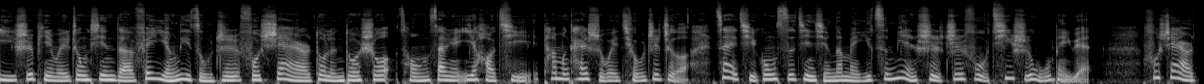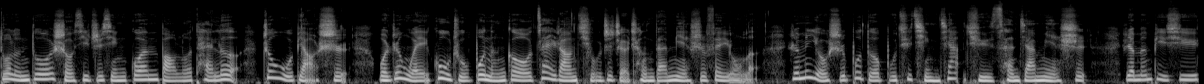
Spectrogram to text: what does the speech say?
以食品为中心的非营利组织 Foodshare 多伦多说，从三月一号起，他们开始为求职者在其公司进行的每一次面试支付七十五美元。福舍尔多伦多首席执行官保罗·泰勒周五表示：“我认为雇主不能够再让求职者承担面试费用了。人们有时不得不去请假去参加面试，人们必须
